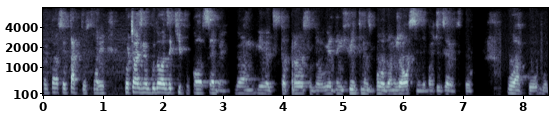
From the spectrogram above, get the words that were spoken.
pajtaša i tako to u stvari počeli smo budovati za ekipu kolo sebe. Um, I već to preroslo do u jednej chvíľky nas bolo da že 8 ili baš 9 tu u, u, u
